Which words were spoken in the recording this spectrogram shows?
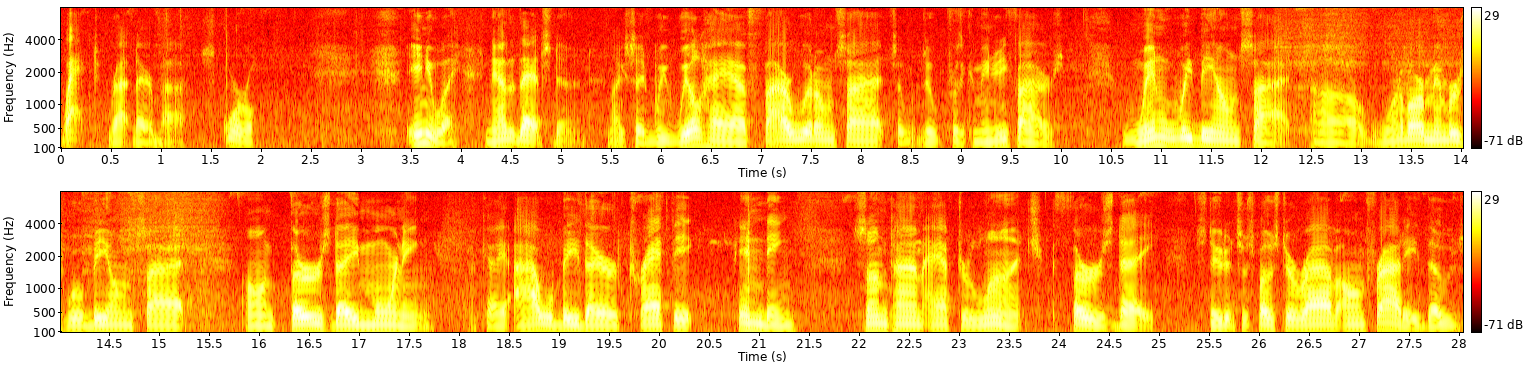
whacked right there by a squirrel. Anyway, now that that's done, like I said, we will have firewood on site so for the community fires. When will we be on site? Uh, one of our members will be on site on Thursday morning Okay, I will be there traffic pending sometime after lunch Thursday. Students are supposed to arrive on Friday. Those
